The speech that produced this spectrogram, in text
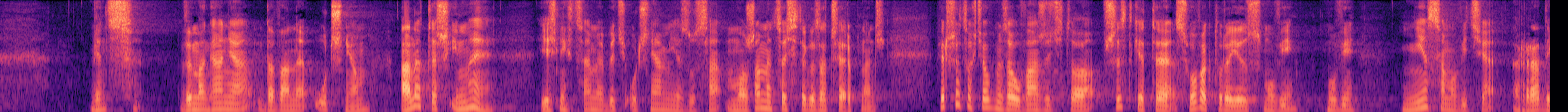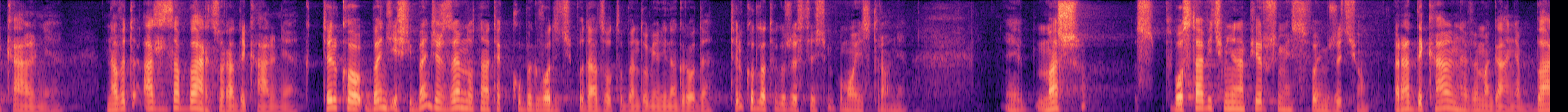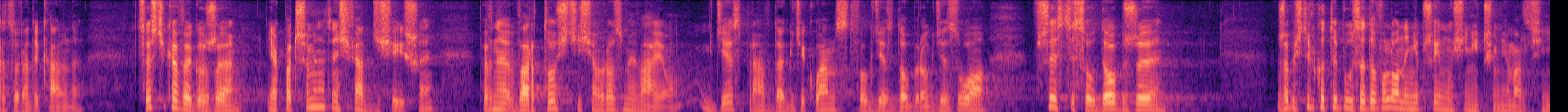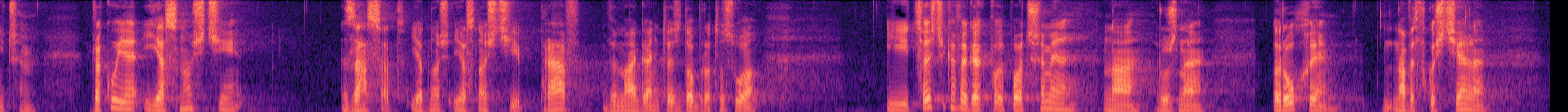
Więc wymagania dawane uczniom, ale też i my, jeśli chcemy być uczniami Jezusa, możemy coś z tego zaczerpnąć. Pierwsze, co chciałbym zauważyć, to wszystkie te słowa, które Jezus mówi, mówi niesamowicie radykalnie, nawet aż za bardzo radykalnie. Tylko będzie, jeśli będziesz ze mną, to nawet jak kubek wody ci podadzą, to będą mieli nagrodę. Tylko dlatego, że jesteś po mojej stronie. Masz postawić mnie na pierwszym miejscu w swoim życiu. Radykalne wymagania, bardzo radykalne. Co jest ciekawego, że jak patrzymy na ten świat dzisiejszy, pewne wartości się rozmywają. Gdzie jest prawda, gdzie kłamstwo, gdzie jest dobro, gdzie zło. Wszyscy są dobrzy, żebyś tylko ty był zadowolony, nie przejmuj się niczym, nie martw się niczym. Brakuje jasności zasad, jasności praw, wymagań, to jest dobro, to zło. I co jest ciekawego, jak popatrzymy na różne ruchy, nawet w kościele,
